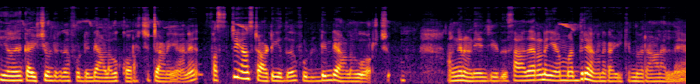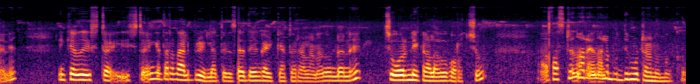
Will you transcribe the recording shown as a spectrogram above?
ഞാൻ കഴിച്ചുകൊണ്ടിരുന്ന ഫുഡിന്റെ അളവ് കുറച്ചിട്ടാണ് ഞാൻ. ഫസ്റ്റ് ഞാൻ സ്റ്റാർട്ട് ചെയ്തത് ഫുഡിന്റെ അളവ് കുറച്ചു. അങ്ങനെയാണ് ഞാൻ ചെയ്തത്. സാധാരണ ഞാൻ മധുരം അങ്ങനെ കഴിക്കുന്ന ഒരാളല്ല ഞാൻ. എനിക്കത് ഇഷ്ടം ഇഷ്ടം എനിക്ക് അത്ര താല്പര്യമില്ലാത്ത ഒരു അധികം കഴിക്കാത്ത ഒരാളാണ്. അതുകൊണ്ട് തന്നെ ചോറിന്റെയൊക്കെ അളവ് കുറച്ചു. ഫസ്റ്റ് എന്ന് പറയുന്നത് നല്ല ബുദ്ധിമുട്ടാണ് നമുക്ക്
